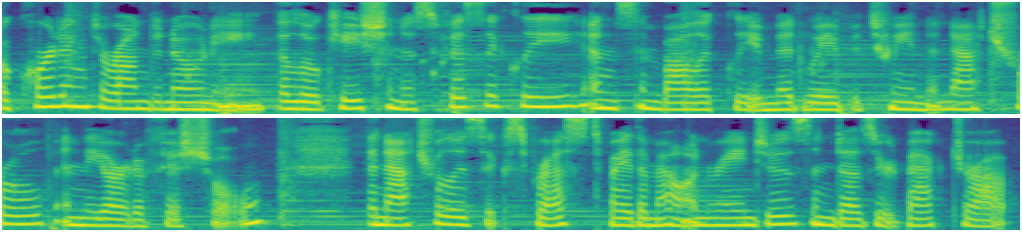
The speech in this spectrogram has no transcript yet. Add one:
According to Rondinone, the location is physically and symbolically midway between the natural and the artificial. The natural is expressed by the mountain ranges and desert backdrop,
